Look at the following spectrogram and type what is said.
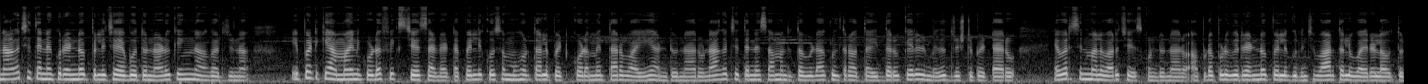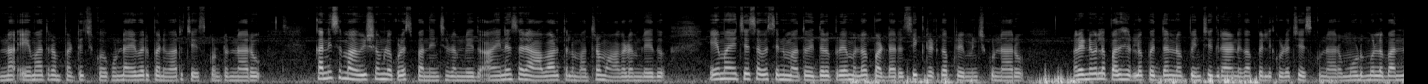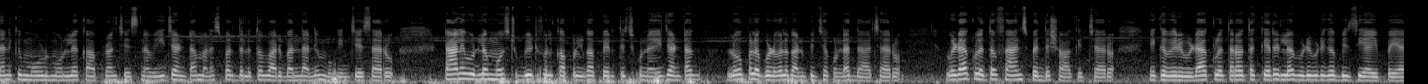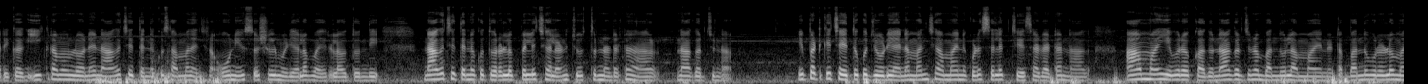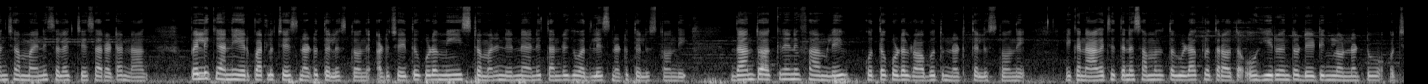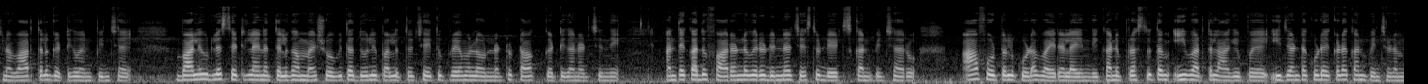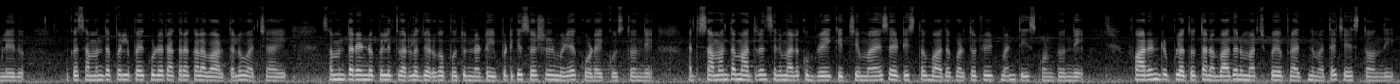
నాగచైతన్యకు రెండో పెళ్ళి చేయబోతున్నాడు కింగ్ నాగార్జున. ఇప్పటికీ అమ్మాయిని కూడా ఫిక్స్ చేశాడట. పెళ్ళి కోసం ముహూర్తాలు పెట్టుకోవడమే తర్వాయి అంటున్నారు. నాగ చైతన్య సామంతతో విడాకుల తర్వాత ఇద్దరు కెరీర్ మీద దృష్టి పెట్టారు. ఎవరి సినిమాలు వారు చేసుకుంటున్నారు? అప్పుడప్పుడు వీరు రెండో పెళ్ళి గురించి వార్తలు వైరల్ అవుతున్నా ఏమాత్రం పట్టించుకోకుండా ఎవరి పని వారు చేసుకుంటున్నారు? కనీసం ఆ విషయంలో కూడా స్పందించడం లేదు. అయినా సరే ఆ వార్తలు మాత్రం ఆగడం లేదు. ఏమై చేసావ సినిమాతో ఇద్దరు ప్రేమలో పడ్డారు. సీక్రెట్గా ప్రేమించుకున్నారు. రెండు వేల పదిహేడులో పెద్దలు నొప్పించి గ్రాండ్గా పెళ్ళి కూడా చేసుకున్నారు. మూడు ముళ్ళ బంధానికి మూడు ముళ్ళే కాపురం చేసిన ఈ జంట మనస్పర్ధలతో వారి బంధాన్ని ముగించేశారు. టాలీవుడ్ బాలీవుడ్లో మోస్ట్ బ్యూటిఫుల్ కపుల్గా పేరు తెచ్చుకున్న ఈ జంట లోపల గొడవలు కనిపించకుండా దాచారు. విడాకులతో ఫ్యాన్స్ పెద్ద షాక్ ఇచ్చారు. ఇక వీరు విడాకుల తర్వాత కెరీర్లో విడివిడిగా బిజీ అయిపోయారు. ఇక ఈ క్రమంలోనే నాగ చైతన్యకు సంబంధించిన ఓ న్యూస్ సోషల్ మీడియాలో వైరల్ అవుతుంది. నాగ చైతన్యకు త్వరలో పెళ్ళి చేయాలని చూస్తున్నాడట నాగార్జున. ఇప్పటికే చైతుకు జోడి అయిన మంచి అమ్మాయిని కూడా సెలెక్ట్ చేశాడట నాగ్. ఆ అమ్మాయి ఎవరో కాదు నాగార్జున బంధువుల అమ్మాయి అనట బంధువులలో మంచి అమ్మాయిని సెలెక్ట్ చేశారట నాగ్. పెళ్ళికి అన్ని ఏర్పాట్లు చేసినట్టు తెలుస్తోంది. అటు చైతు కూడా మీ ఇష్టమని నిర్ణయాన్ని తండ్రికి వదిలేసినట్టు తెలుస్తోంది. దాంతో అక్కినేని ఫ్యామిలీ కొత్త కూడలు రాబోతున్నట్టు తెలుస్తోంది. ఇక నాగచైతన్య సంబంధంతో విడాకుల తర్వాత ఓ హీరోయిన్తో డేటింగ్లో ఉన్నట్టు వచ్చిన వార్తలు గట్టిగా వినిపించాయి. బాలీవుడ్లో సెటిల్ అయిన తెలుగు అమ్మాయి శోభిత ధూళిపాలతో చైతు ప్రేమలో ఉన్నట్టు టాక్ గట్టిగా నడిచింది. అంతేకాదు ఫారెన్లో వీరు డిన్నర్ చేస్తూ డేట్స్ కనిపించారు. ఆ ఫోటోలు కూడా వైరల్ అయింది. కానీ ప్రస్తుతం ఈ వార్తలు ఆగిపోయాయి. ఈ జంట కూడా ఎక్కడ కనిపించడం లేదు. ఇక సమంత పెళ్ళిపై కూడా రకరకాల వార్తలు వచ్చాయి. సమంత రెండో పెళ్ళి త్వరలో జరగబోతున్నట్టు ఇప్పటికీ సోషల్ మీడియా కూడా ఎక్కుస్తుంది అయితే సమంత మాత్రం సినిమాలకు బ్రేక్ ఇచ్చి మయోసైటిస్తో బాధపడుతూ ట్రీట్మెంట్ తీసుకుంటుంది. ఫారెన్ ట్రిప్లతో తన బాధను మర్చిపోయే ప్రయత్నం అయితే చేస్తోంది.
